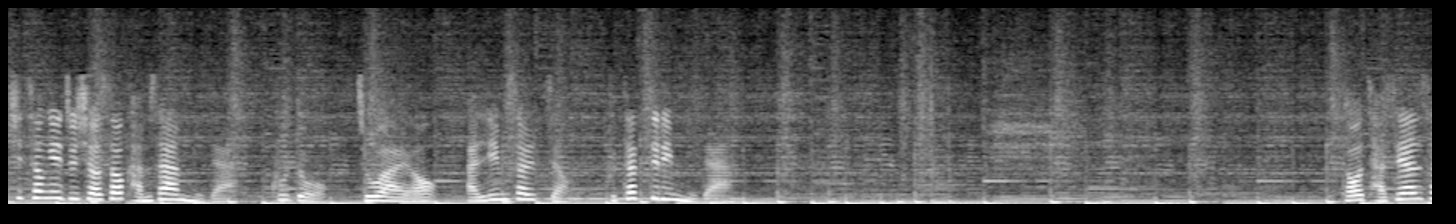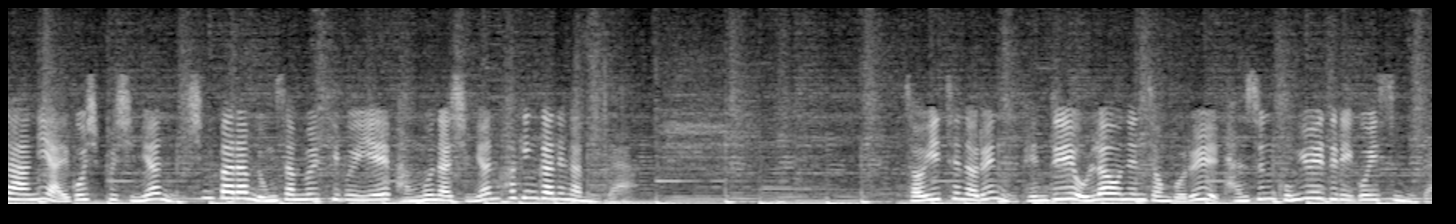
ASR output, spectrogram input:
시청해주셔서 감사합니다. 구독, 좋아요, 알림 설정 부탁드립니다. 더 자세한 사항이 알고 싶으시면 신바람 농산물 TV에 방문하시면 확인 가능합니다. 저희 채널은 밴드에 올라오는 정보를 단순 공유해드리고 있습니다.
